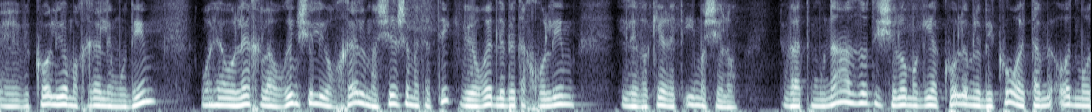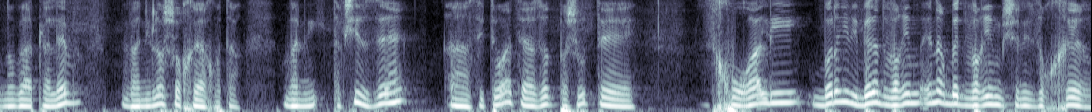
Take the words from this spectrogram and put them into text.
אה, וכל יום אחרי הלימודים, הוא היה הולך להורים שלי, אוכל, משאיר שם את התיק, ויורד לבית החולים לבקר את אימא שלו. והתמונה הזאת שלו מגיע כל יום לביקור הייתה מאוד מאוד נוגעת ללב, ואני לא שוכח אותה. ואני, תקשיב, זה, הסיטואציה הזאת פשוט זכורה לי, בוא נגיד, בין הדברים, אין הרבה דברים שאני זוכר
